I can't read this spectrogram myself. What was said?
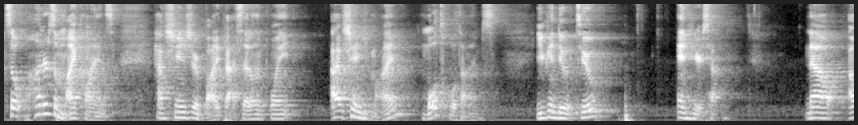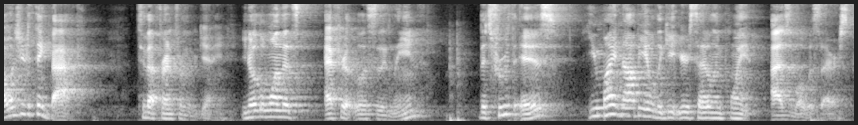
So hundreds of my clients have changed their body fat settling point. I've changed mine multiple times. You can do it too. And here's how. Now, I want you to think back to that friend from the beginning. You know, the one that's effortlessly lean? The truth is, you might not be able to get your settling point as low as theirs.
